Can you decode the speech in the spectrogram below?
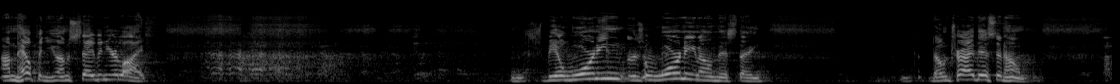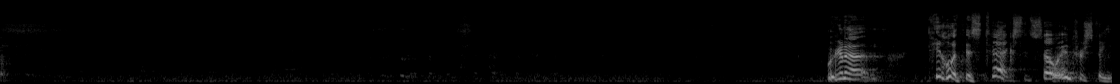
I'm helping you, I'm saving your life. There should be a warning, there's a warning on this thing. Don't try this at home. We're going to deal with this text. It's so interesting.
